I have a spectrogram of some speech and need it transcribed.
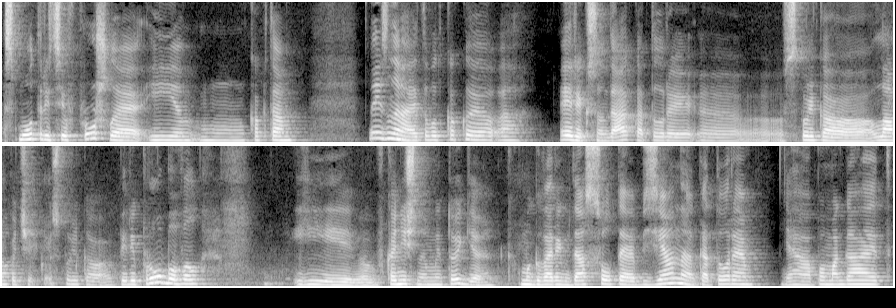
смотрите в прошлое и как-то, не знаю, это вот как э, Эриксон, да, который э, столько лампочек, столько перепробовал, и в конечном итоге, как мы говорим, да, сотая обезьяна, которая э, помогает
